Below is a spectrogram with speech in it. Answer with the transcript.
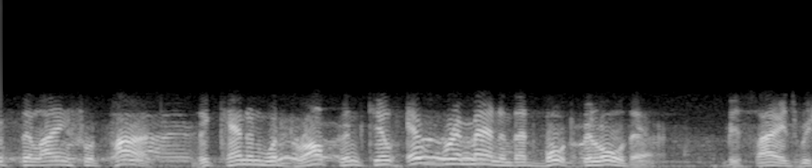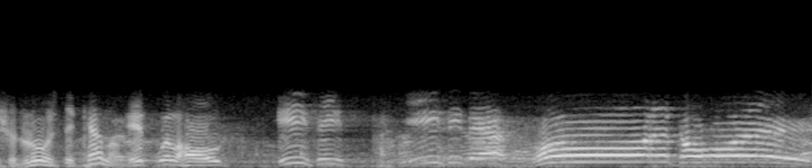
If the line should part, the cannon would drop and kill every man in that boat below there. Besides, we should lose the cannon. It will hold. Easy. Easy there. Roll it away!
